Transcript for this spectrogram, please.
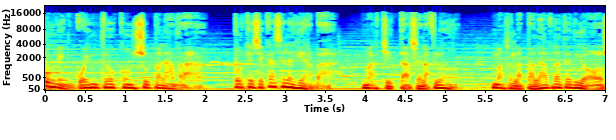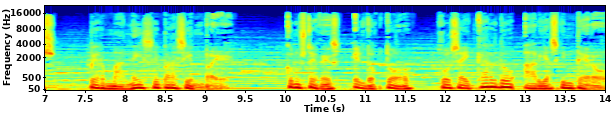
Un encuentro con su palabra, porque se case la hierba, marchitase la flor, mas la palabra de Dios permanece para siempre. Con ustedes, el doctor José Ricardo Arias Quintero.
